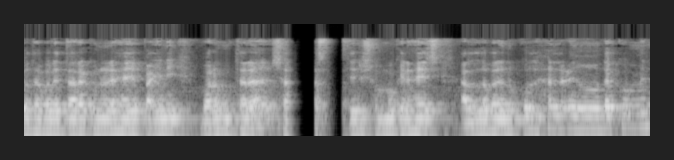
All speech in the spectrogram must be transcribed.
কথা বলে তারা কোনো রেহাই পায়নি, বরং তারা শাস্তির সম্মুখীন হয়েছে। আল্লাহ বলেন, কুল হাল ইনদাকুম মিন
